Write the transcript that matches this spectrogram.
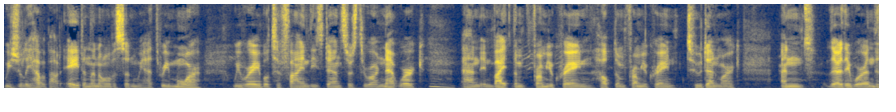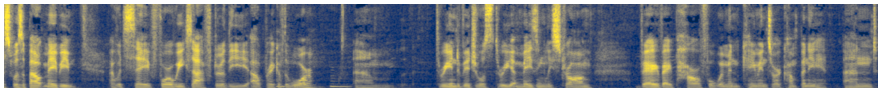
We usually have about eight, and then all of a sudden we had three more. We were able to find these dancers through our network and invite them from Ukraine, help them from Ukraine to Denmark. And there they were. And this was about maybe, I would say, four weeks after the outbreak of the war. Um, three individuals, three amazingly strong, very, very powerful women came into our company. And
